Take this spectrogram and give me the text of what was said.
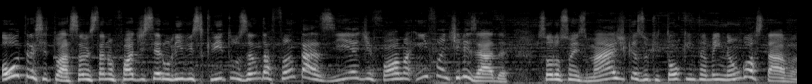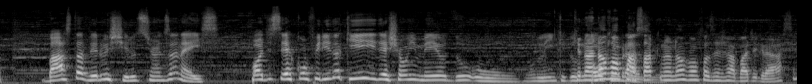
Outra situação está no fato de ser um livro escrito usando a fantasia de forma infantilizada, soluções mágicas, o que Tolkien também não gostava. Basta ver o estilo do Senhor dos Anéis. Pode ser conferido aqui e deixou um e-mail do um, um link do Que nós Tolkien não vamos Brasil. passar, porque nós não vamos fazer jabá de graça.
